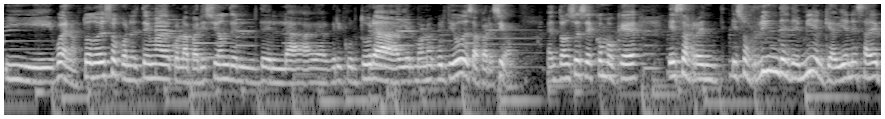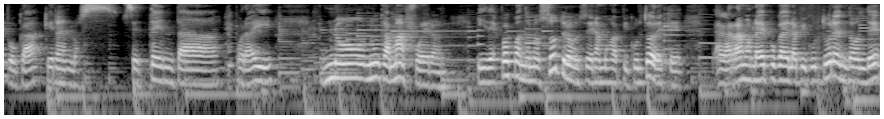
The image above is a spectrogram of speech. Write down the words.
y bueno, todo eso con el tema, con la aparición del- de la agricultura y el monocultivo desapareció. Entonces es como que esas esos rindes de miel que había en esa época, que eran los 70 por ahí, no nunca más fueron. Y después cuando nosotros éramos apicultores, que agarramos la época de la apicultura en donde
